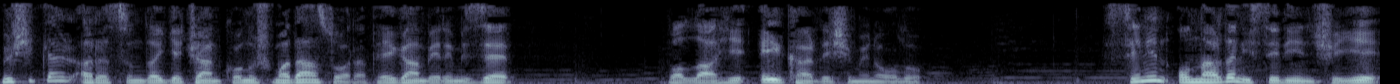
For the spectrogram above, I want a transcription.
müşrikler arasında geçen konuşmadan sonra peygamberimize Vallahi ey kardeşimin oğlu senin onlardan istediğin şeyi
